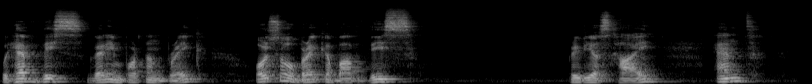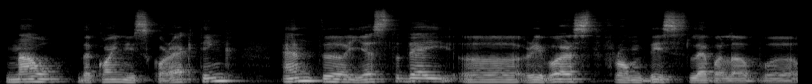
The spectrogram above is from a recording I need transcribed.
We have this very important break also break above this previous high and now the coin is correcting and uh, yesterday uh, reversed from this level of uh,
